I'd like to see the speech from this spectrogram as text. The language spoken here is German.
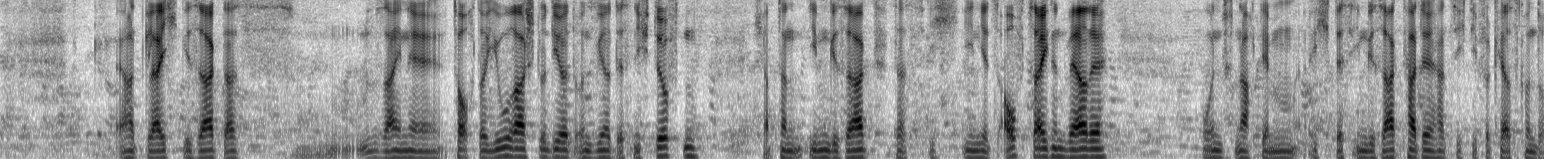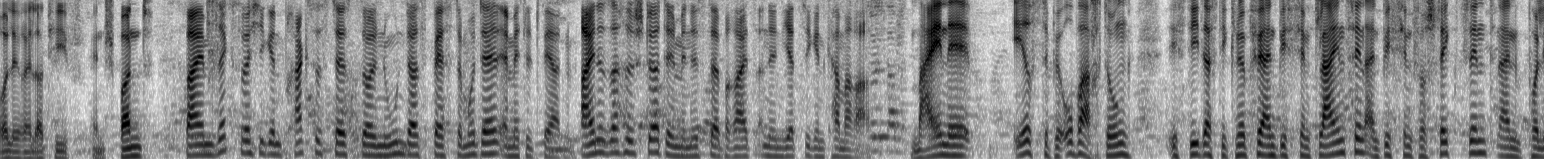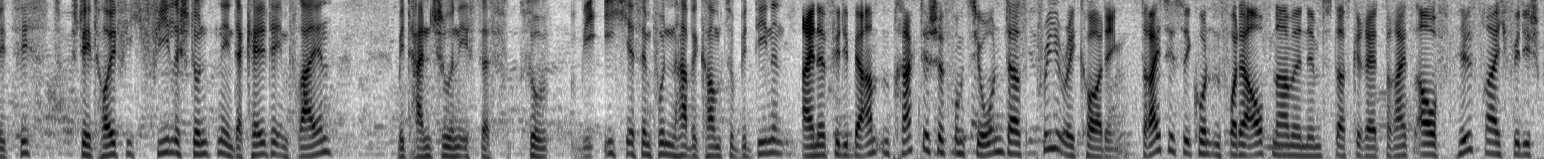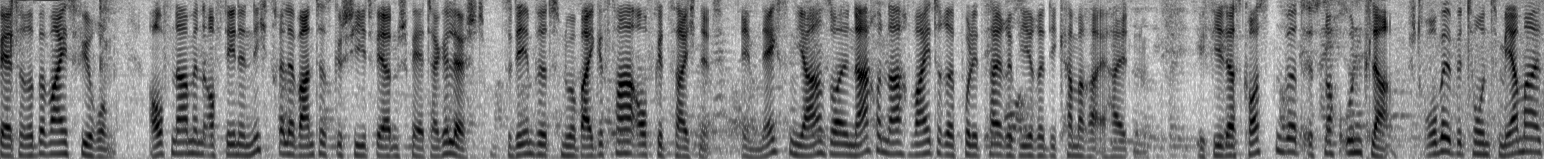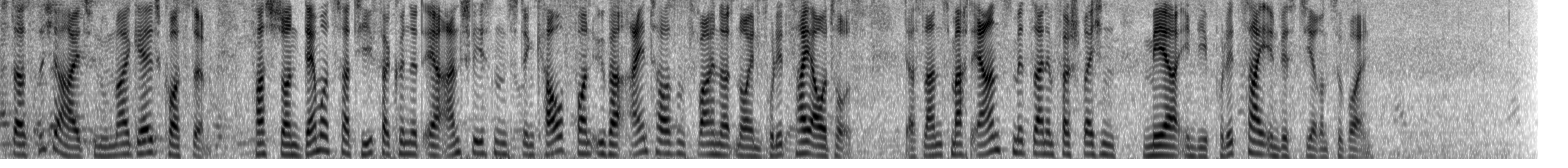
Er hat gleich gesagt, dass seine Tochter Jura studiert und wir das nicht dürften. Ich habe dann ihm gesagt, dass ich ihn jetzt aufzeichnen werde. Und nachdem ich das ihm gesagt hatte, hat sich die Verkehrskontrolle relativ entspannt. Beim sechswöchigen Praxistest soll nun das beste Modell ermittelt werden. Eine Sache stört den Minister bereits an den jetzigen Kameras. Meine erste Beobachtung ist die, dass die Knöpfe ein bisschen klein sind, ein bisschen versteckt sind. Ein Polizist steht häufig viele Stunden in der Kälte im Freien. Mit Handschuhen ist das so wie ich es empfunden habe, kaum zu bedienen. Eine für die Beamten praktische Funktion, das Pre-Recording. 30 Sekunden vor der Aufnahme nimmt das Gerät bereits auf, hilfreich für die spätere Beweisführung. Aufnahmen, auf denen nichts Relevantes geschieht, werden später gelöscht. Zudem wird nur bei Gefahr aufgezeichnet. Im nächsten Jahr sollen nach und nach weitere Polizeireviere die Kamera erhalten. Wie viel das kosten wird, ist noch unklar. Strobel betont mehrmals, dass Sicherheit nun mal Geld koste. Fast schon demonstrativ verkündet er anschließend den Kauf von über 1200 neuen Polizeiautos. Das Land macht ernst mit seinem Versprechen, mehr in die Polizei investieren zu wollen.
